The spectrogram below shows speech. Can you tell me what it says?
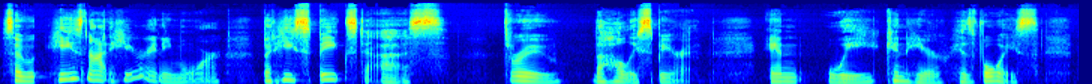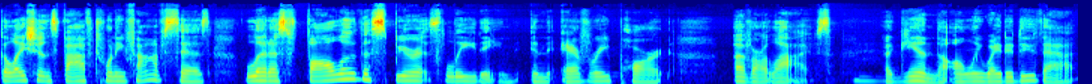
So he's not here anymore, but he speaks to us through the Holy Spirit. And we can hear his voice. Galatians 5:25 says, "Let us follow the Spirit's leading in every part of our lives." Mm. Again, the only way to do that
